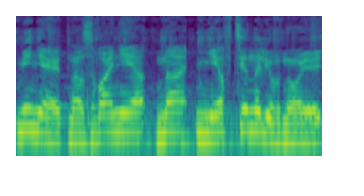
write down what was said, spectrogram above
меняет название на «Нефтеналивное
